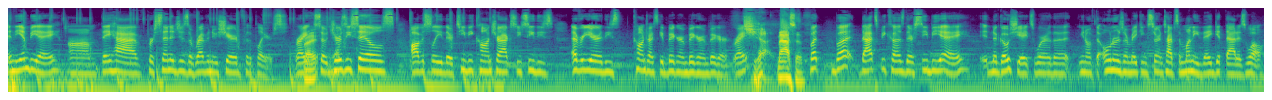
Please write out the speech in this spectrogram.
In the NBA, um, they have percentages of revenue shared for the players, right? Right. So jersey sales, obviously their TV contracts. You see these every year. These contracts get bigger and bigger and bigger, right? Yeah, massive. But but that's because their CBA it negotiates where the you know if the owners are making certain types of money, they get that as well.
